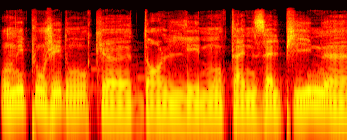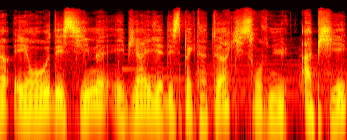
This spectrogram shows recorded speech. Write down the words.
On est plongé donc euh, dans les montagnes alpines euh, et en haut des cimes, eh bien, il y a des spectateurs qui sont venus à pied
